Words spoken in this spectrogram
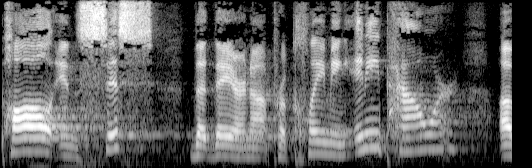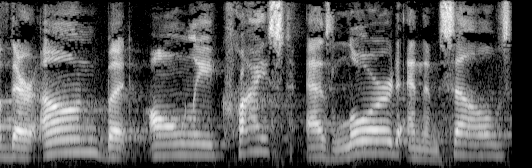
Paul insists that they are not proclaiming any power of their own, but only Christ as Lord and themselves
